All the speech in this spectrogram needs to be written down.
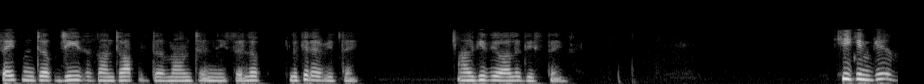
Satan took Jesus on top of the mountain. He said, Look, look at everything. I'll give you all of these things. He can give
